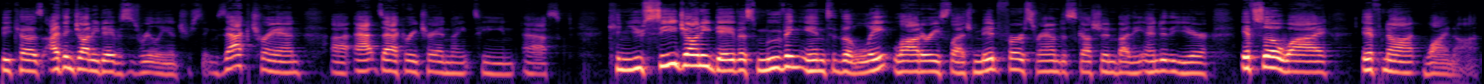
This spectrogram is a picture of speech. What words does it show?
because I think Johnny Davis is really interesting. Zach Tran uh, at Zachary Tran 19 asked, can you see Johnny Davis moving into the late lottery slash mid first round discussion by the end of the year? If so, why? If not, why not?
